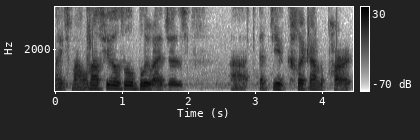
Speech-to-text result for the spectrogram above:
nice model. Now see those little blue edges? Uh, if you click on the part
